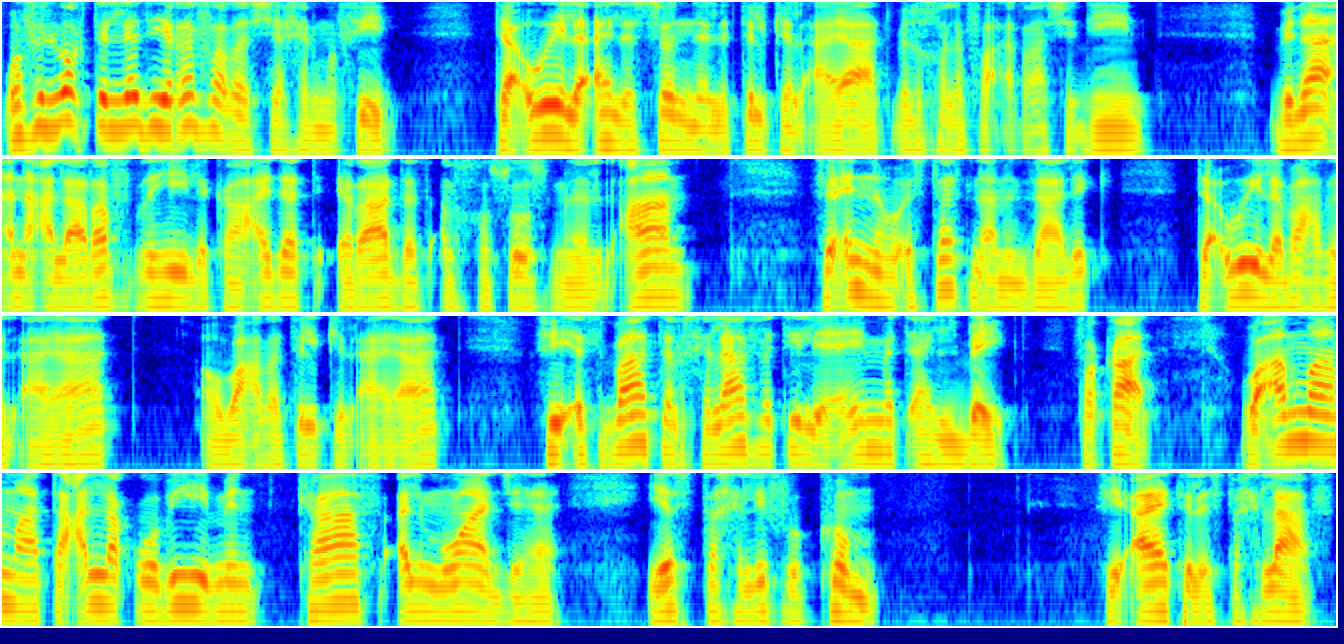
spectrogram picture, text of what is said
وفي الوقت الذي رفض الشيخ المفيد تأويل أهل السنة لتلك الآيات بالخلفاء الراشدين بناء على رفضه لقاعدة إرادة الخصوص من العام فإنه استثنى من ذلك تأويل بعض الآيات أو بعض تلك الآيات في إثبات الخلافة لأئمة أهل البيت. فقال وأما ما تعلق به من كاف المواجهة يستخلفكم في آية الاستخلاف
